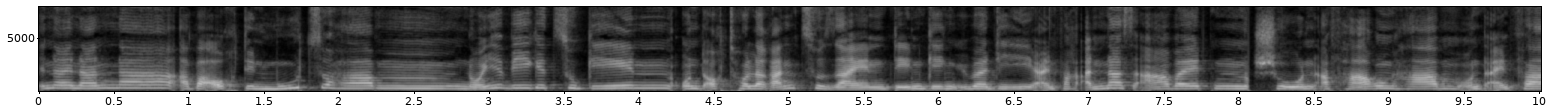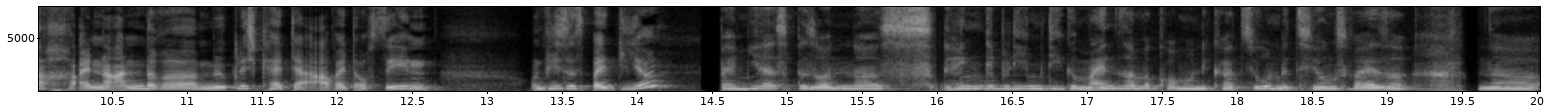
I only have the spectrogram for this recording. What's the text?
ineinander, aber auch den Mut zu haben, neue Wege zu gehen und auch tolerant zu sein, denen gegenüber, die einfach anders arbeiten, schon Erfahrung haben und einfach eine andere Möglichkeit der Arbeit auch sehen. Und wie ist es bei dir? Bei mir ist besonders hängen geblieben die gemeinsame Kommunikation beziehungsweise eine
